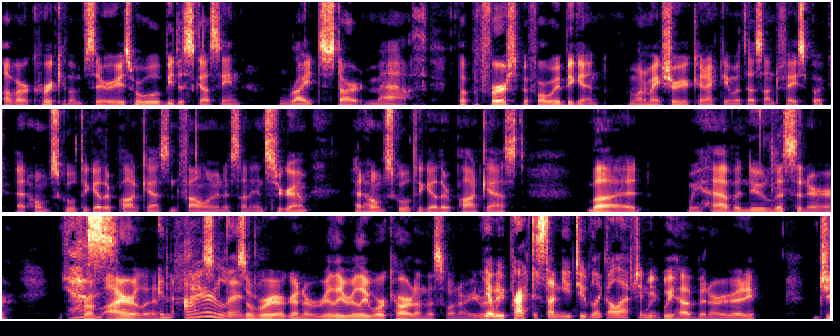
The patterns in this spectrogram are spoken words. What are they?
of our curriculum series where we'll be discussing Right Start Math. But first, before we begin, we want to make sure you're connecting with us on Facebook at Homeschool Together Podcast and following us on Instagram at Homeschool Together Podcast. But we have a new listener Yes. from Ireland. In Ireland. So we're going to really, really work hard on this one. Are you ready? yeah, we practiced on YouTube like all afternoon. we have been. Are you ready? Gia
